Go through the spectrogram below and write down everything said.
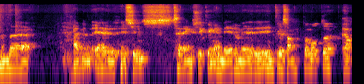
men det, nei, men jeg, jeg syns terrengsykling er mer og mer interessant, på en måte. Ja,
